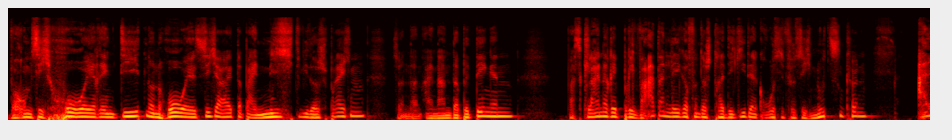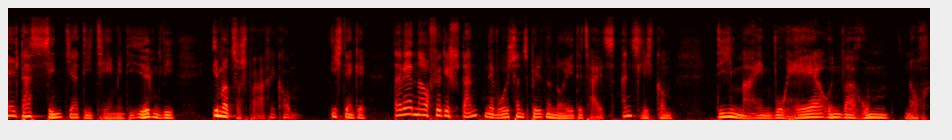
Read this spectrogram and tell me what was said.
warum sich hohe Renditen und hohe Sicherheit dabei nicht widersprechen, sondern einander bedingen, was kleinere Privatanleger von der Strategie der Großen für sich nutzen können. All das sind ja die Themen, die irgendwie immer zur Sprache kommen. Ich denke, da werden auch für gestandene Wohlstandsbildner neue Details ans Licht kommen, die mein Woher und Warum noch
